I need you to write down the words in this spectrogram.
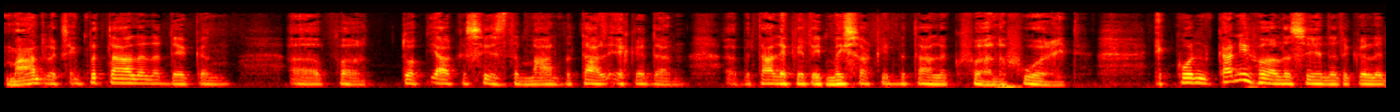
maandeliks ek betaal hulle dekking uh vir tot elke sesde maand betaal ek dan uh, betaal ek dit my sak het betaal ek vir hulle vooruit ek kon kan nie vir hulle sê dat ek hulle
